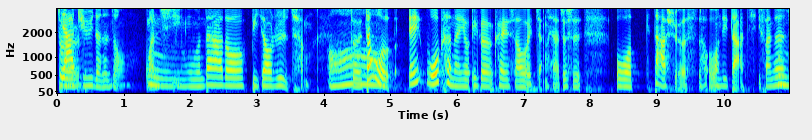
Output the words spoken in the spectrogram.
家居的那种关系，我们大家都比较日常。哦。对，但我哎，我可能有一个可以稍微讲一下，就是我大学的时候忘记大几，反正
